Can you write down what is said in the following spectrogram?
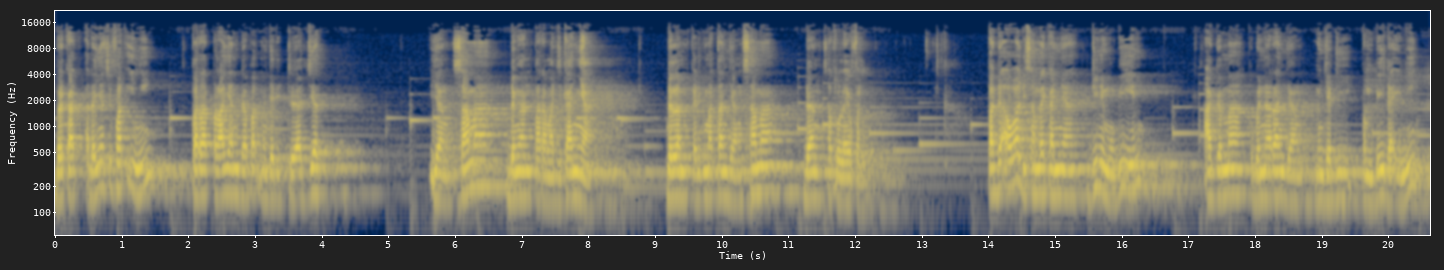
berkat adanya sifat ini, para pelayan dapat menjadi derajat yang sama dengan para majikannya dalam kenikmatan yang sama dan satu level. Pada awal disampaikannya dini mubin, agama kebenaran yang menjadi pembeda ini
